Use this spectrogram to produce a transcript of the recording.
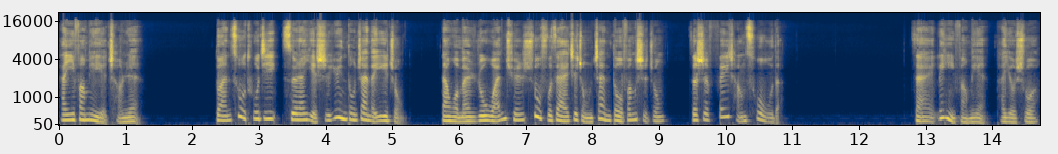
他一方面也承认，短促突击虽然也是运动战的一种，但我们如完全束缚在这种战斗方式中，则是非常错误的。在另一方面，他又说，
